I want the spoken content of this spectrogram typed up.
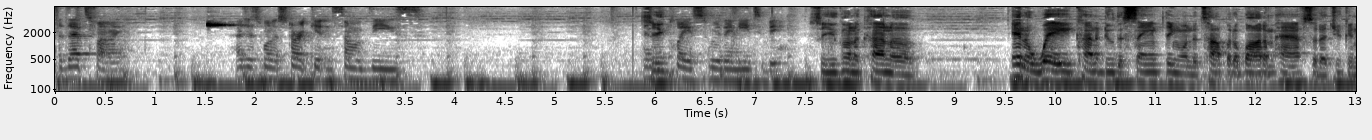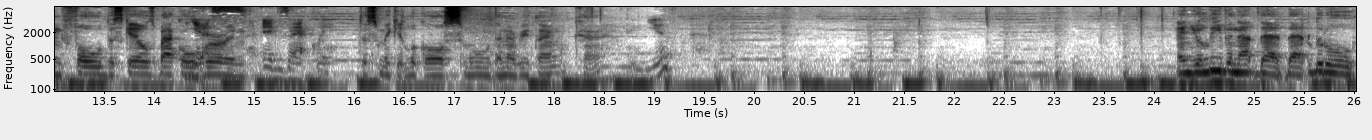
but that's fine. I just wanna start getting some of these in See- place where they need to be. So you're gonna kind of, in a way, kind of do the same thing on the top of the bottom half so that you can fold the scales back over Yes, and exactly. Just make it look all smooth and everything. Okay. Yep. And you're leaving that that that little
